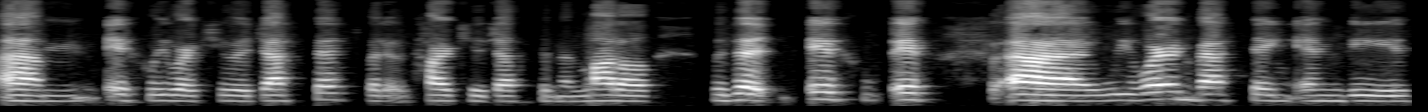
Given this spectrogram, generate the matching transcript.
um, if we were to adjust this, but it was hard to adjust in the model, was that if, if uh, we were investing in these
